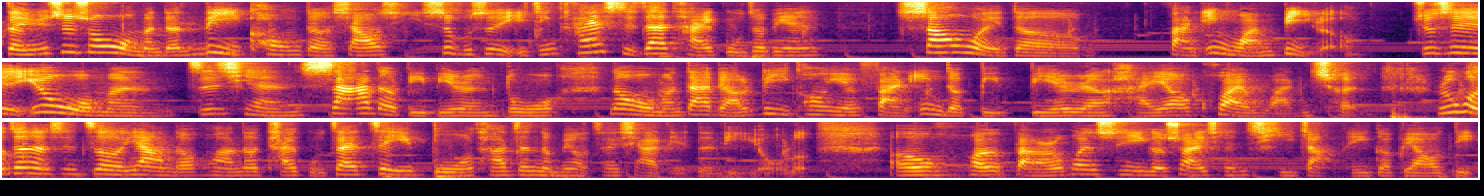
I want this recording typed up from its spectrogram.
等于是说，我们的利空的消息是不是已经开始在台股这边稍微的反应完毕了？就是因为我们之前杀的比别人多，那我们代表利空也反应的比别人还要快完成。如果真的是这样的话，那台股在这一波它真的没有再下跌的理由了，呃，会反而会是一个率先起涨的一个标的，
